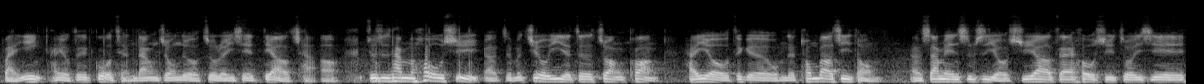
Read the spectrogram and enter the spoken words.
反应，还有这个过程当中都有做了一些调查啊，就是他们后续啊怎么就医的这个状况，还有这个我们的通报系统呃上面是不是有需要在后续做一些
